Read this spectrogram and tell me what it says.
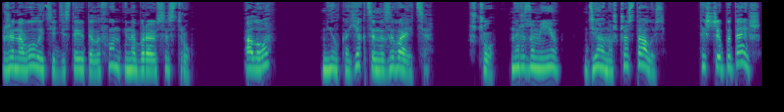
Вже на вулиці дістаю телефон і набираю сестру. Алло? Мілка, як це називається? Що, не розумію. Діано, що сталося? Ти ще питаєш?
